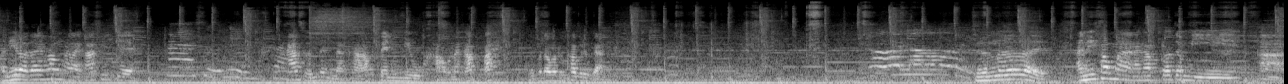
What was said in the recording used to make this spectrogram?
อันนี้เราได้ห้องอะไรครับพี่เจ501ค่ะ501นะครับเป็นวิวเขานะครับไปเดี๋ยวเรามาดูเข้าไปดูกัน เลยเชิญเลย อันนี้เข้ามานะครับก็จะมีอ่า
